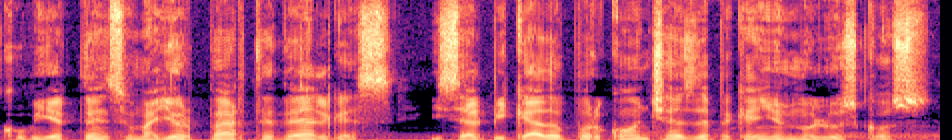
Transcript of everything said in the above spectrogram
cubierta en su mayor parte de algas y salpicado por conchas de pequeños moluscos.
